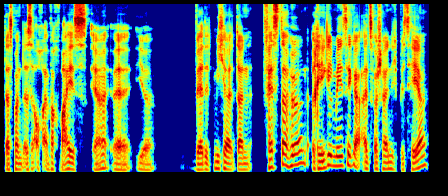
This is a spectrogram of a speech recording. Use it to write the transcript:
dass man das auch einfach weiß. Ja, äh, ihr werdet mich ja dann fester hören, regelmäßiger als wahrscheinlich bisher,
